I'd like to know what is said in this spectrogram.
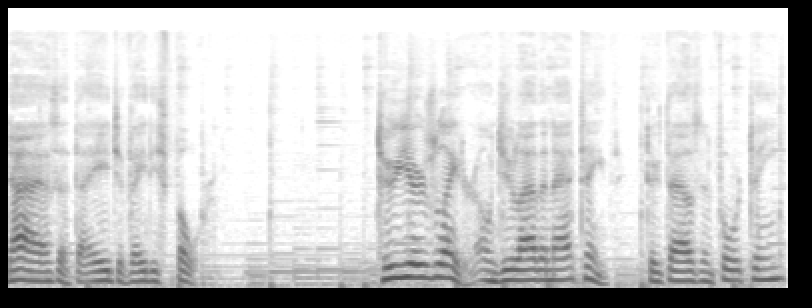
dies at the age of 84. Two years later, on July the 19th, 2014,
